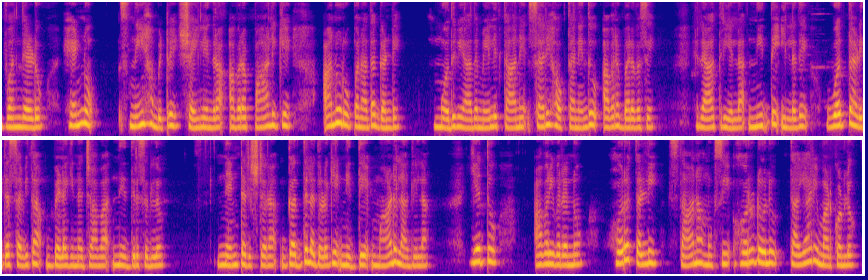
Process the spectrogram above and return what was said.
ಒಂದೆರಡು ಹೆಣ್ಣು ಸ್ನೇಹ ಬಿಟ್ಟರೆ ಶೈಲೇಂದ್ರ ಅವರ ಪಾಲಿಗೆ ಅನುರೂಪನಾದ ಗಂಡೆ. ಮದುವೆಯಾದ ಮೇಲೆ ತಾನೇ ಸರಿ ಹೋಗ್ತಾನೆಂದು ಅವರ ಭರವಸೆ. ರಾತ್ರಿಯೆಲ್ಲ ನಿದ್ದೆ ಇಲ್ಲದೆ ಒದ್ದಾಡಿದ ಸವಿತಾ ಬೆಳಗಿನ ಜಾವ ನಿದ್ರಿಸಿದ್ಲು. ನೆಂಟರಿಷ್ಟರ ಗದ್ದಲದೊಳಗೆ ನಿದ್ದೆ ಮಾಡಲಾಗಲಿಲ್ಲ. ಎದ್ದು ಅವರಿವರನ್ನು ಹೊರತಳ್ಳಿ ಸ್ನಾನ ಮುಗಿಸಿ ಹೊರಡೋಲು ತಯಾರಿ ಮಾಡಿಕೊಂಡ್ಳು.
